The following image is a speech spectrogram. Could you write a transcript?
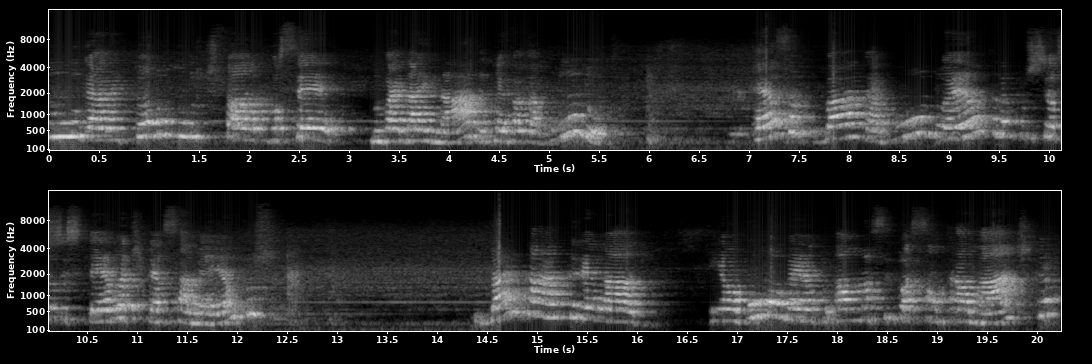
num lugar e todo mundo te fala que você não vai dar em nada, que é vagabundo, essa vagabundo entra para o seu sistema de pensamentos vai estar atrelado em algum momento a uma situação traumática,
